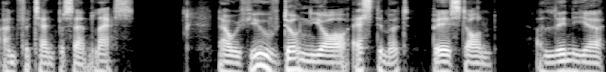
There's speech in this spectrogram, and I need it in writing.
and for 10% less. Now, if you've done your estimate based on a linear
